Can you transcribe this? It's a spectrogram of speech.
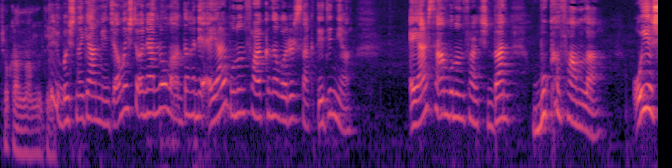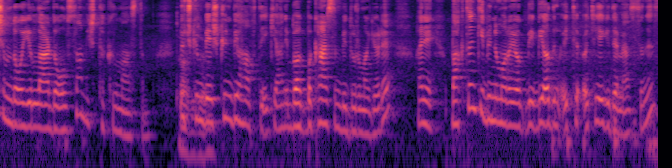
çok anlamlı değil. Tabii başına gelmeyince ama işte önemli olan da hani eğer bunun farkına varırsak dedin ya eğer sen bunun fark şimdi ben bu kafamla o yaşımda o yıllarda olsam hiç takılmazdım. Tabii Üç gün, canım. beş gün, bir hafta, iki. Hani bak bakarsın bir duruma göre. Hani baktın ki bir numara yok, bir, bir adım öte, öteye gidemezsiniz.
